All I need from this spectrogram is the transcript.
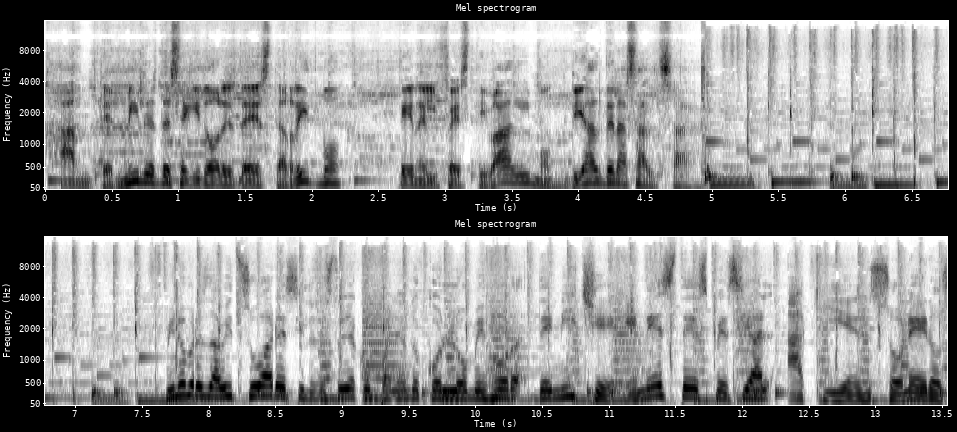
ante miles de seguidores de este ritmo en el Festival Mundial de la Salsa. Mi nombre es David Suárez y los estoy acompañando con lo mejor de Nietzsche en este especial aquí en Soneros.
